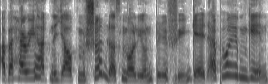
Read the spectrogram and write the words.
Aber Harry hat nicht auf dem Schirm, dass Molly und Bill für ihn Geld abheben gehen.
